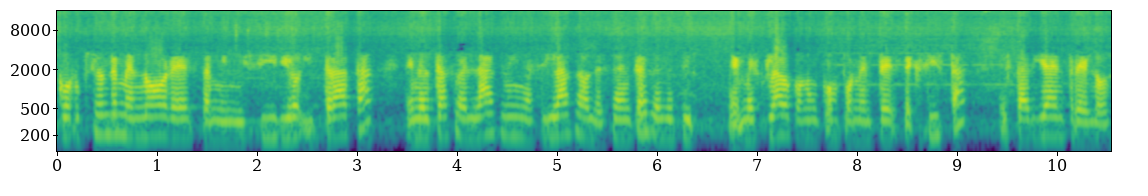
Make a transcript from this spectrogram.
corrupción de menores, feminicidio y trata, en el caso de las niñas y las adolescentes, es decir, eh, mezclado con un componente sexista, estaría entre los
